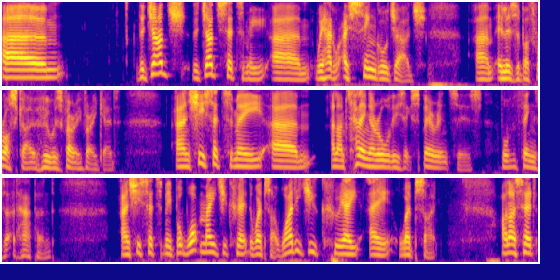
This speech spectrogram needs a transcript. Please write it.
Um, the judge, the judge said to me, um, we had a single judge, um, Elizabeth Roscoe, who was very very good, and she said to me, um, and I'm telling her all these experiences of all the things that had happened. And she said to me, But what made you create the website? Why did you create a website? And I said,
